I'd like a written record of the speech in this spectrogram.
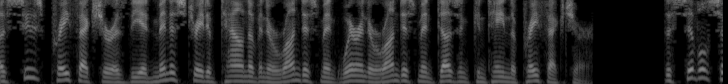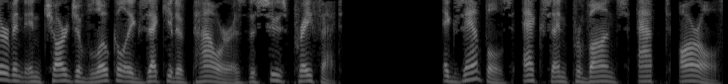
A sous-prefecture is the administrative town of an arrondissement where an arrondissement doesn't contain the prefecture. The civil servant in charge of local executive power is the sous-préfet. Examples, Aix-en-Provence, Apt, Arles,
